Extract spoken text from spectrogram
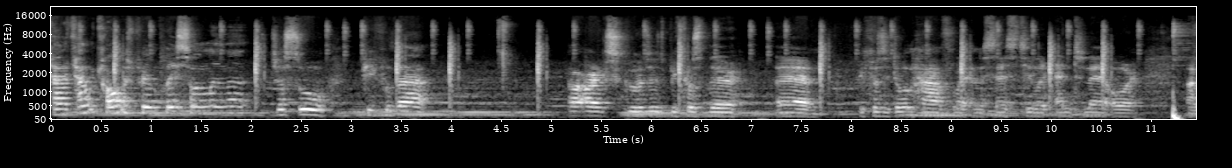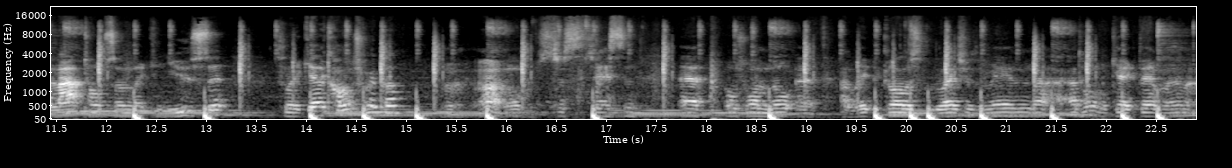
can, can the college put in place something like that? Just so people that are, are excluded because they're um, because they don't have like a necessity like internet or a laptop so they can use it. So like get a college work done. Hmm, I don't know. It's just suggesting. Uh, also want to note uh, I like the college the lectures. Man, I, I don't want to kick them, man.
